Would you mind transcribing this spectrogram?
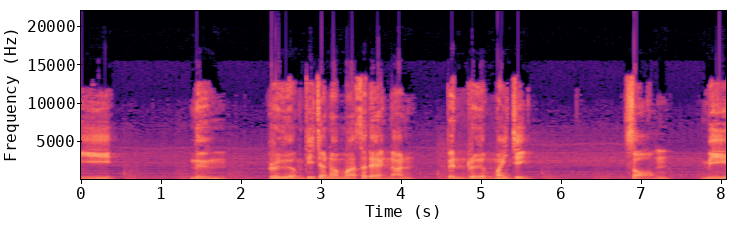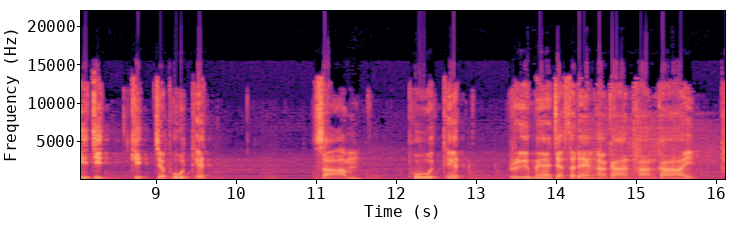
นี้ 1. เรื่องที่จะนำมาแสดงนั้นเป็นเรื่องไม่จริง 2. มีจิตคิดจะพูดเท็จ 3. พูดเท็จ หรือแม้จะแสดงอาการทางกายท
